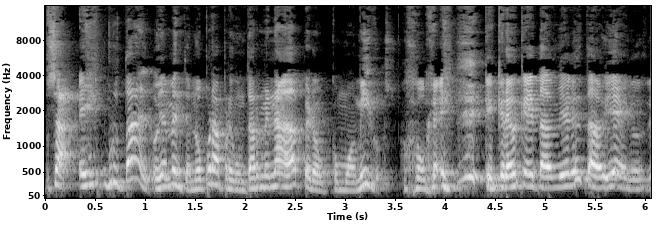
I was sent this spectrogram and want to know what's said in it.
o sea, es brutal, obviamente, no para preguntarme nada, pero como amigos, ¿ok? Que creo que también está bien, ¿ok?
